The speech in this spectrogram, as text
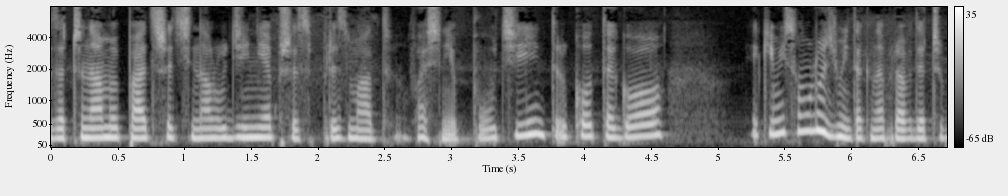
zaczynamy patrzeć na ludzi nie przez pryzmat właśnie płci, tylko tego, jakimi są ludźmi tak naprawdę. Czy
